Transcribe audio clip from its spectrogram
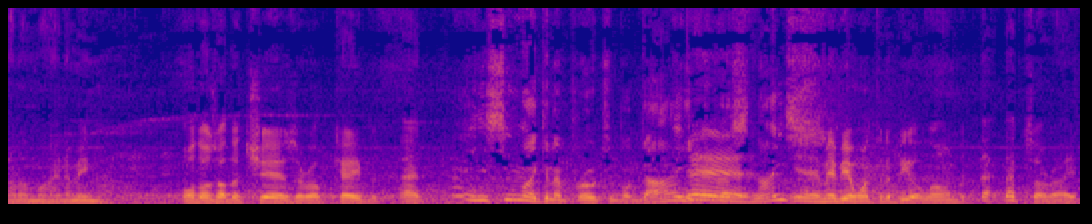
I don't mind. I mean, all those other chairs are okay, but that. Hey, you seem like an approachable guy. You dress nice. Yeah, maybe I wanted to be alone, but that, that's all right.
